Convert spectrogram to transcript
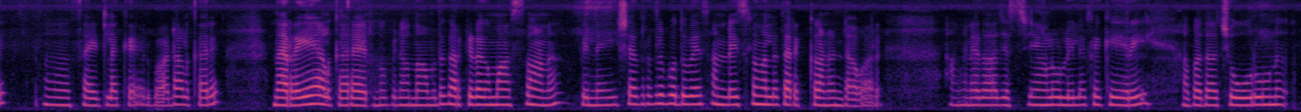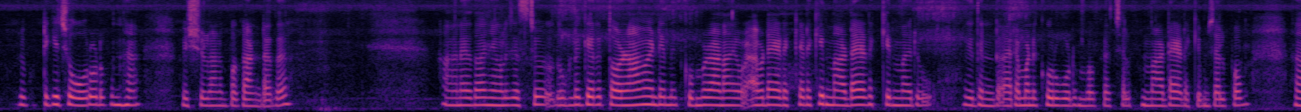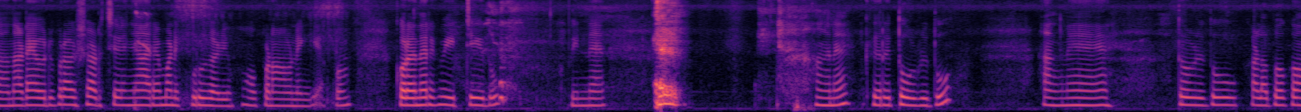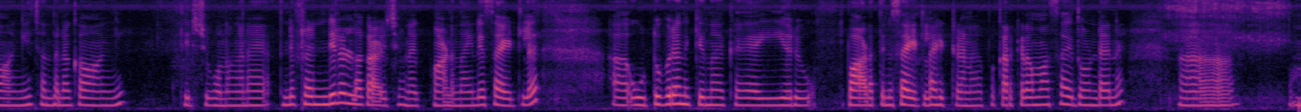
സൈഡിലൊക്കെ ഒരുപാട് ആൾക്കാർ നിറയെ ആൾക്കാരായിരുന്നു. പിന്നെ ഒന്നാമത് കർക്കിടക മാസമാണ്. പിന്നെ ഈ ക്ഷേത്രത്തിൽ പൊതുവേ സൺഡേസിൽ നല്ല തിരക്കാണ് ഉണ്ടാവാറ് അങ്ങനെ അതാ ജസ്റ്റ് ഞങ്ങൾ ഉള്ളിലൊക്കെ കയറി അപ്പോൾ അതാ ചോറൂണ് ഒരു കുട്ടിക്ക് ചോറ് കൊടുക്കുന്ന വിഷ്വലാണ് ഇപ്പോൾ കണ്ടത്. അങ്ങനെ അതാ ഞങ്ങൾ ജസ്റ്റ് ഉള്ളിൽ കയറി തൊഴാൻ വേണ്ടി നിൽക്കുമ്പോഴാണ് അവിടെ ഇടയ്ക്കിടയ്ക്ക് നട അടയ്ക്കുന്ന ഒരു ഇതുണ്ട്. അരമണിക്കൂർ കൂടുമ്പോഴൊക്കെ ചിലപ്പം നട അടയ്ക്കും. ചിലപ്പം നട ഒരു പ്രാവശ്യം അടച്ചു കഴിഞ്ഞാൽ അരമണിക്കൂർ കഴിയും ഓപ്പൺ ആവണമെങ്കിൽ. അപ്പം കുറേ നേരം വെയിറ്റ് ചെയ്തു. പിന്നെ അങ്ങനെ കയറി തൊഴുതു. അങ്ങനെ തൊഴുതു കളബൊക്കെ വാങ്ങി ചന്ദനമൊക്കെ വാങ്ങി തിരിച്ചു പോന്നു. അങ്ങനെ അതിന്റെ ഫ്രണ്ടിലുള്ള കാഴ്ചയാണ് കാണുന്നത്. അതിന്റെ സൈഡിൽ ഊട്ടുപുര നിൽക്കുന്നതൊക്കെ ഈ ഒരു പാടത്തിന്റെ സൈഡിലായിട്ടാണ്. അപ്പോൾ കർക്കിടക മാസം ആയതുകൊണ്ട് തന്നെ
